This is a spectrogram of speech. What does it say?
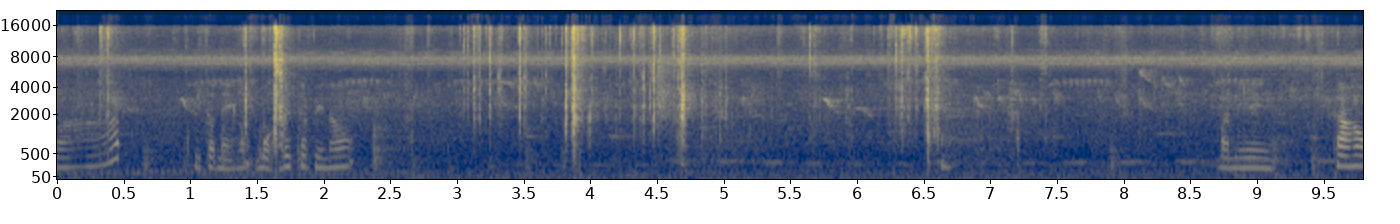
ป๊าดมีตะเหน่งกับบวกด้วยจ้ะพี่น้อง บันนี้ถ้าเขา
